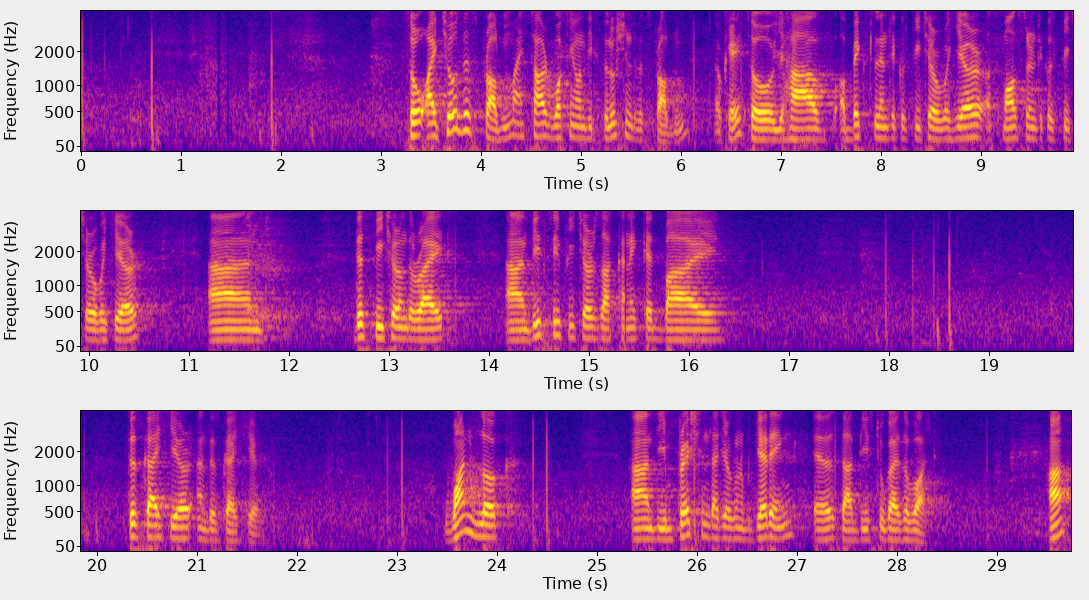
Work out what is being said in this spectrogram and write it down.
So, I chose this problem, I started working on the solution to this problem. Okay. So, you have a big cylindrical feature over here, a small cylindrical feature over here and this feature on the right and these three features are connected by this guy here and this guy here. One look and the impression that you are going to be getting is that these two guys are what? Huh?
